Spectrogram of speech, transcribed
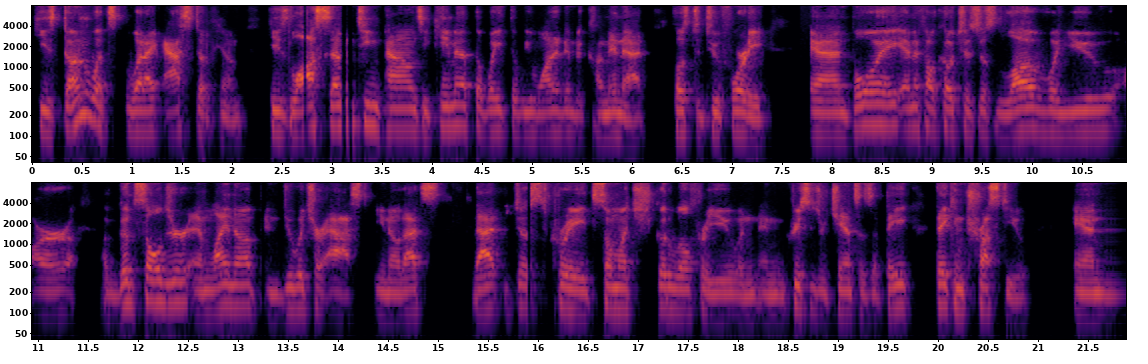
he's done what's what I asked of him. He's lost 17 pounds. He came in at the weight that we wanted him to come in at, close to 240 and boy, NFL coaches just love when you are a good soldier and line up and do what you're asked. You know, that's that just creates so much goodwill for you and, and increases your chances if they they can trust you. And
